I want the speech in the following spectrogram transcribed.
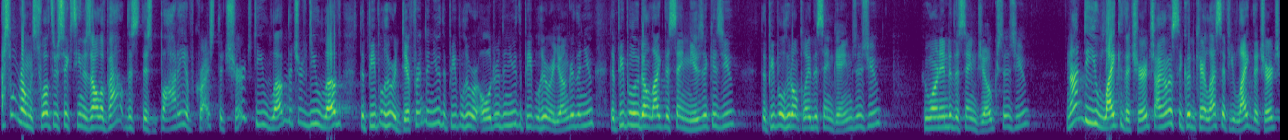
That's what Romans 12 through 16 is all about this, this body of Christ, the church. Do you love the church? Do you love the people who are different than you, the people who are older than you, the people who are younger than you, the people who don't like the same music as you, the people who don't play the same games as you, who aren't into the same jokes as you? Not do you like the church. I honestly couldn't care less if you like the church.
